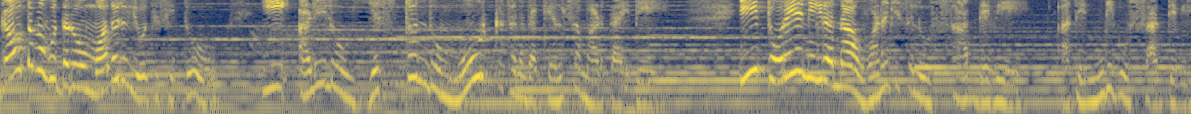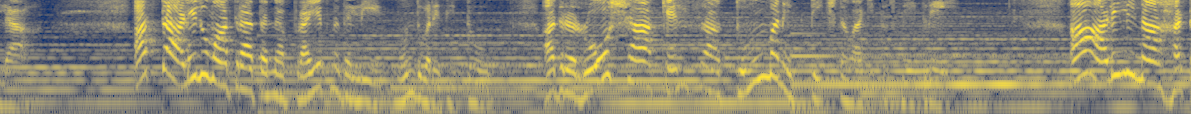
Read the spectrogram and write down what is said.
ಗೌತಮ ಬುದ್ಧರು ಮೊದಲು ಯೋಚಿಸಿದ್ದು, ಈ ಅಳಿಲು ಎಷ್ಟೊಂದು ಮೂರ್ಖತನದ ಕೆಲಸ ಮಾಡ್ತಾ ಇದೆ. ಈ ತೊರೆಯ ನೀರನ್ನ ಒಣಗಿಸಲು ಸಾಧ್ಯವೇ? ಅದೆಂದಿಗೂ ಸಾಧ್ಯವಿಲ್ಲ. ಅತ್ತ ಅಳಿಲು ಮಾತ್ರ ತನ್ನ ಪ್ರಯತ್ನದಲ್ಲಿ ಮುಂದುವರೆದಿತ್ತು. ಅದರ ರೋಷ, ಕೆಲಸ ತುಂಬಾನೇ ತೀಕ್ಷ್ಣವಾಗಿತ್ತು ಸ್ನೇಹಿತರೆ. ಆ ಅಳಿಲಿನ ಹಠ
